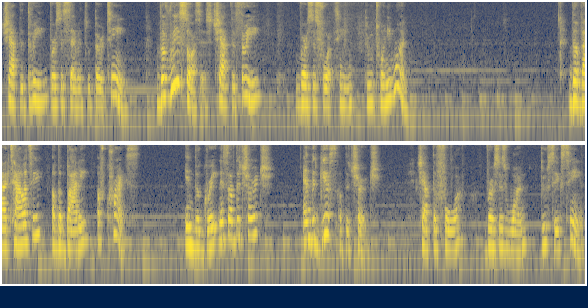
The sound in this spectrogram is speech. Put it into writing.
chapter 3, verses 7 to 13. The resources, chapter 3, verses 14 through 21. the vitality of the body of Christ, in the greatness of the church and the gifts of the church. Chapter 4, verses 1 through 16.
